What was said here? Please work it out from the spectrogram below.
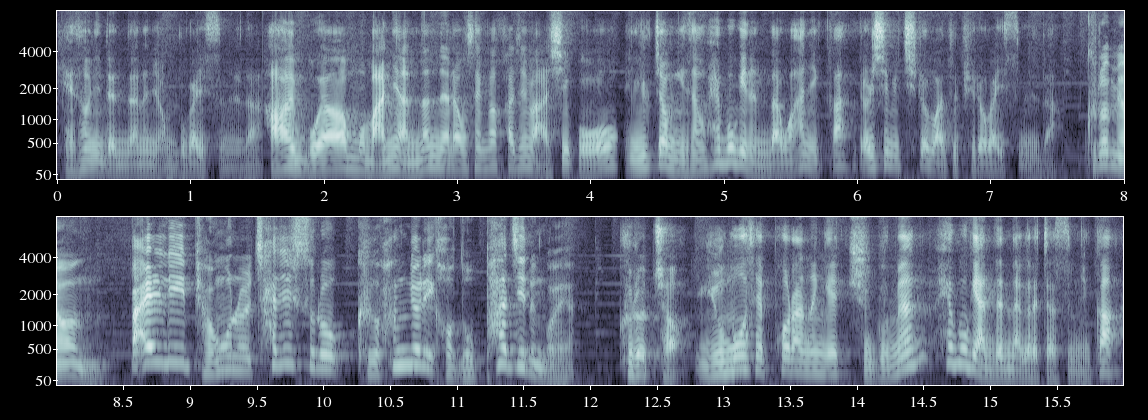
개선이 된다는 연구가 있습니다. 아 뭐야 뭐 많이 안 낫네라고 생각하지 마시고 일정 이상 회복이 된다고 하니까 열심히 치료받을 필요가 있습니다. 그러면 빨리 병원을 찾을수록 그 확률이 더 높아지는 거예요? 그렇죠. 유모세포라는 게 죽으면 회복이 안 된다 그랬지 않습니까?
